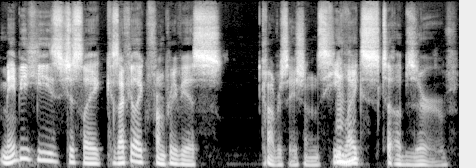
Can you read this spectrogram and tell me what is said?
Maybe he's just like because I feel like from previous conversations he Mhm. likes to observe,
